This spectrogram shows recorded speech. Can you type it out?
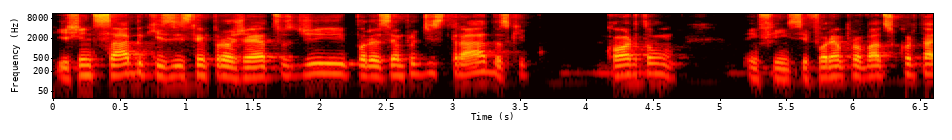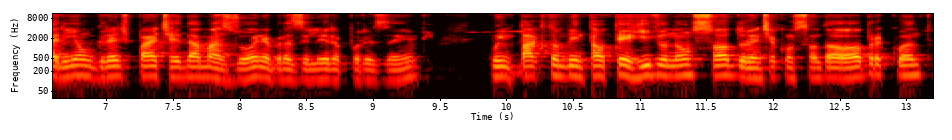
E a gente sabe que existem projetos de, por exemplo, de estradas que cortam, enfim, se forem aprovados, cortariam grande parte da Amazônia brasileira, por exemplo, com impacto ambiental terrível não só durante a construção da obra, quanto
